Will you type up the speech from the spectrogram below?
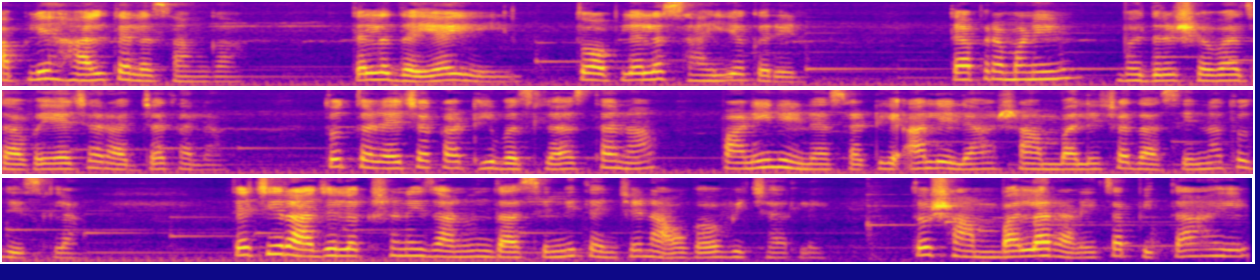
आपले हाल त्याला सांगा त्याला दया येईल तो आपल्याला सहाय्य करेल. त्याप्रमाणे भद्रशवा जावयाच्या राज्यात आला. तो तळ्याच्या काठी बसला असताना पाणी नेण्यासाठी आलेल्या शांबालेच्या दासींना तो दिसला. त्याची राजलक्षणे जाणून दासींनी त्यांचे नावगाव विचारले. तो शांबाला राणीचा पिता आहे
